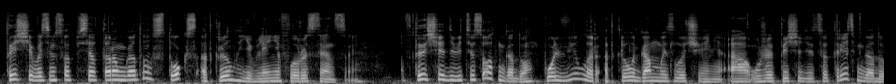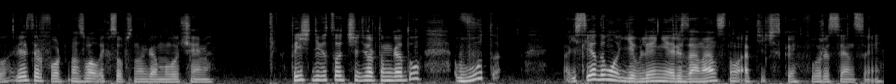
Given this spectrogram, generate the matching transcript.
В 1852 году Стокс открыл явление флуоресценции. В 1900 году Поль Виллер открыл гамма-излучение, а уже в 1903 году Резерфорд назвал их, собственно, гамма-лучами. В 1904 году Вуд исследовал явление резонансного оптической флуоресценции.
